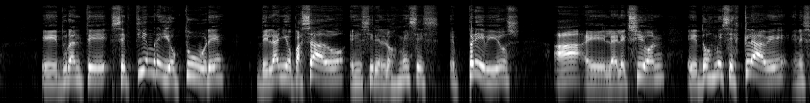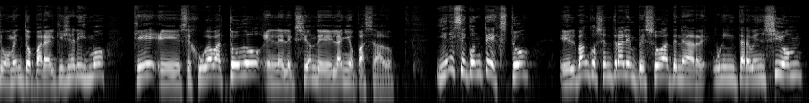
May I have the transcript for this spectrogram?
eh, durante septiembre y octubre del año pasado, es decir, en los meses eh, previos a la elección, dos meses clave en ese momento para el kirchnerismo, que se jugaba todo en la elección del año pasado. Y en ese contexto, el Banco Central empezó a tener una intervención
